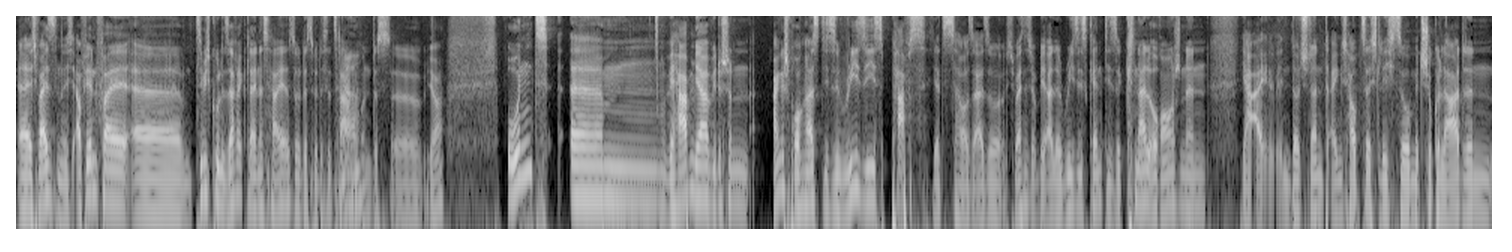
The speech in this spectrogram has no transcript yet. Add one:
Äh, ich weiß es nicht. Auf jeden Fall äh, ziemlich coole Sache, kleines High, so dass wir das jetzt Ja. haben. Und das, äh, ja. Und ähm, wir haben ja, wie du schon angesprochen hast, diese Reese's Puffs jetzt zu Hause. Also ich weiß nicht, ob ihr alle Reese's kennt, diese knallorangenen, ja, in Deutschland eigentlich hauptsächlich so mit Schokoladen,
